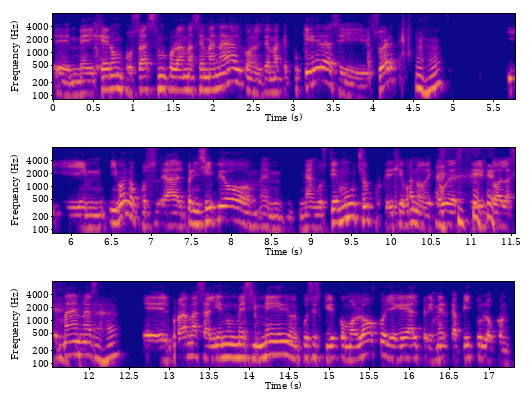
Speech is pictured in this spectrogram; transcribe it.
me dijeron, pues haz un programa semanal con el tema que tú quieras y suerte. Y, bueno, pues al principio me, angustié mucho porque dije, bueno, ¿de qué voy a escribir todas las semanas? Eh, el programa salía en un mes y medio, me puse a escribir como loco, llegué al primer capítulo con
